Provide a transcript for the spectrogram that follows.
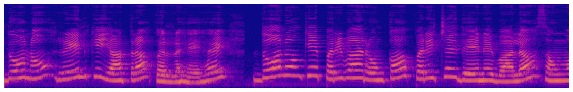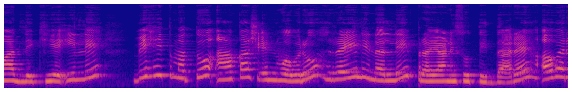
दोनों रेल की यात्रा कर रहे हैं दोनों के परिवारों का परिचय देने वाला संवाद लिखिए ಇಲ್ಲಿ ವಿಹಿತ್ ಮತ್ತು ಆಕಾಶ್ ಎನ್ನುವವರು ರೈಲಿನಲ್ಲಿ ಪ್ರಯಾಣಿಸುತ್ತಿದ್ದಾರೆ. ಅವರ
